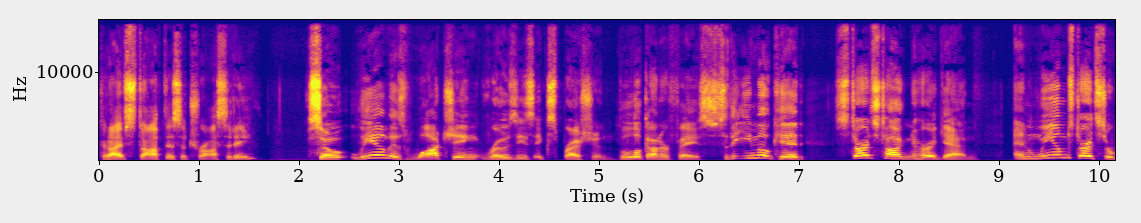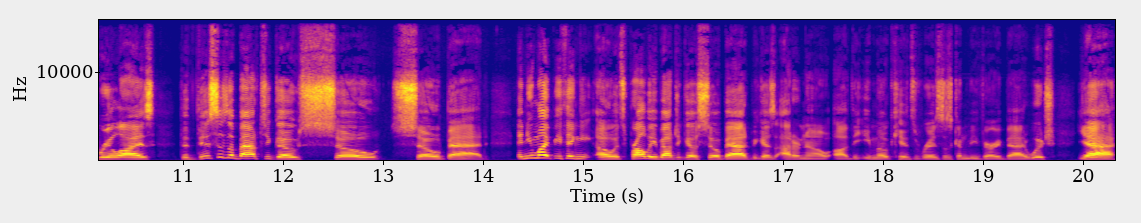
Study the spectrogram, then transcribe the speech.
Could I have stopped this atrocity?" So Liam is watching Rosie's expression, the look on her face. So the emo kid starts talking to her again, and Liam starts to realize that this is about to go so so bad. And you might be thinking, oh, it's probably about to go so bad because, I don't know, uh, the emo kid's Rizz is going to be very bad, which, yeah,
